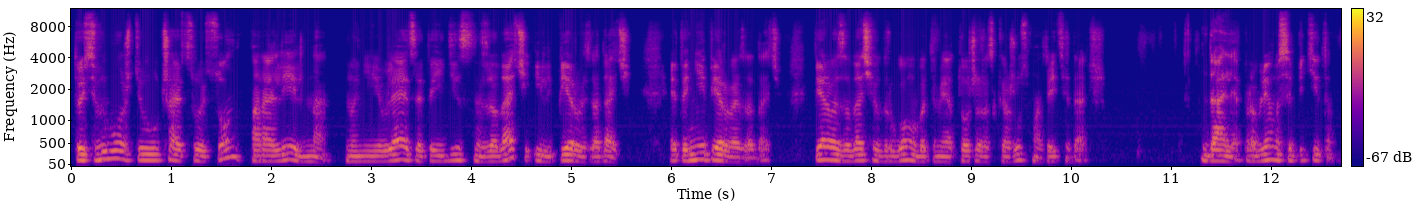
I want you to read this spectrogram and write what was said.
То есть вы можете улучшать свой сон параллельно, но не является это единственной задачей или первой задачей. Это не первая задача. Первая задача в другом, об этом я тоже расскажу, смотрите дальше. Далее, проблемы с аппетитом.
